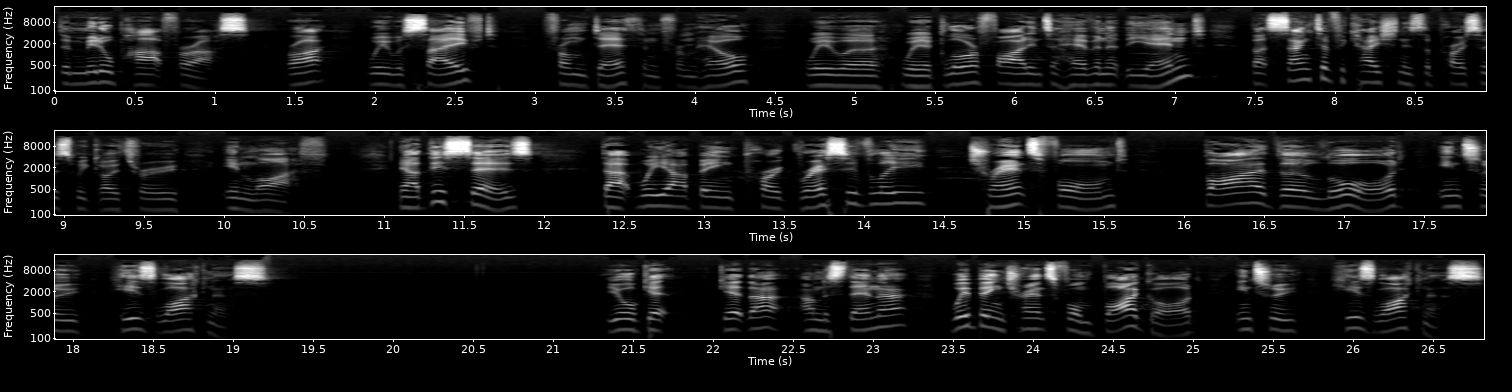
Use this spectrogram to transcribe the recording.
the middle part for us, right? We were saved from death and from hell. We were, we are glorified into heaven at the end. But sanctification is the process we go through in life. Now, this says that we are being progressively transformed by the Lord into his likeness. You all get, get that? Understand that? We're being transformed by God into his likeness.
